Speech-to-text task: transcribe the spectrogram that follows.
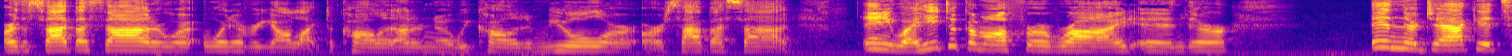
or the side-by-side, -side, or what, whatever y'all like to call it. I don't know. We call it a mule or, or side-by-side. -side. Anyway, he took them off for a ride, and they're in their jackets,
